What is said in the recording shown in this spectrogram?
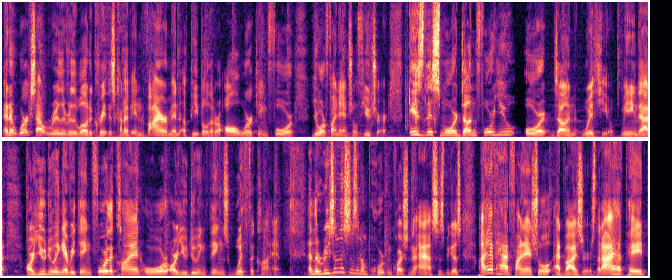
And it works out really, really well to create this kind of environment of people that are all working for your financial future. Is this more done for you or done with you? Meaning that are you doing everything for the client or are you doing things with the client? And the reason this is an important question to ask is because I have had financial advisors that I have paid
